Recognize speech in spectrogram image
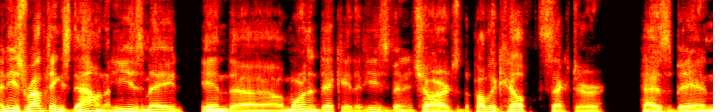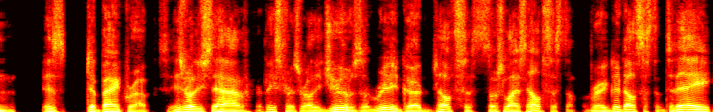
and he's run things down. He's made in the more than decade that he's been in charge, the public health sector has been is to bankrupt. Israel used to have, at least for Israeli Jews, a really good health socialized health system, a very good health system. Today,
